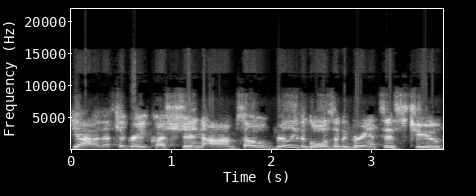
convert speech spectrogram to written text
Yeah, that's a great question. Um, so, really, the goals of the grants is to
